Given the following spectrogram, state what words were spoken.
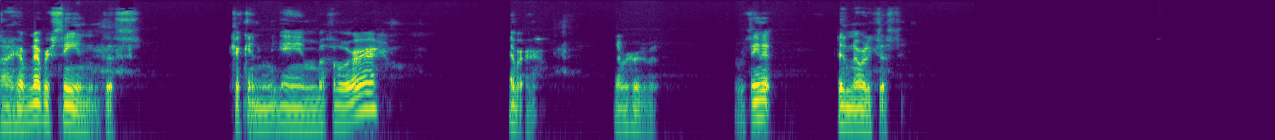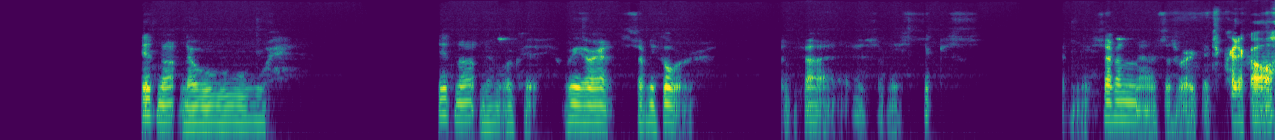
I have never seen this chicken game before. Ever. Never heard of it. Never seen it. Didn't know it existed. Did not know. Did not know. Okay. We are at 74, 75, 76, 77. Now this is where it gets critical.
